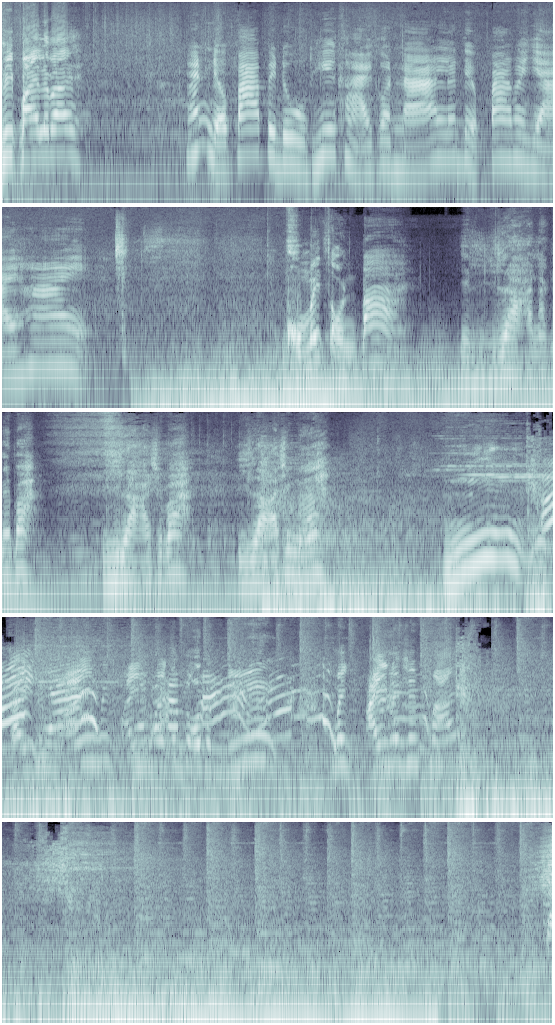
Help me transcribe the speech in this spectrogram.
รีบไปเลยไป งั้นเดี๋ยวป้าไปดูที่ขายก่อนนะ แล้วเดี๋ยวป้ามาย้ายให้ ผมไม่สนป้า อย่าลีลานักได้ปะลีลาใช่ปะลีลาใช่ไหมอืมไม่ไปใช่ไหมไม่ไปใช่ไหมจะโดนแบบนี้ ไม่ไปนะใช่ไหมไป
